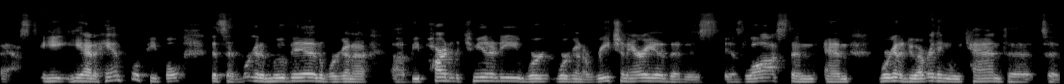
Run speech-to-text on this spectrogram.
fast. He he had a handful of people that said, "We're going to move in. We're going to uh, be part of the community. We're we're going to reach an area that is is lost." And and we're going to do everything we can to to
